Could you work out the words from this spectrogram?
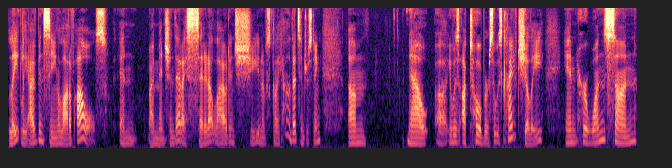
lately I've been seeing a lot of owls. And I mentioned that. I said it out loud, and she, you know, was kind of like, oh, that's interesting. Um, now, uh, it was October, so it was kind of chilly, and her one son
